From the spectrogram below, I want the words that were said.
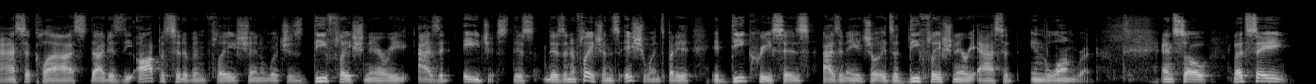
asset class that is the opposite of inflation, which is deflationary as it ages. There's, there's an inflation, there's issuance, but it, it decreases as an age. So it's a deflationary asset in the long run. And so let's say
